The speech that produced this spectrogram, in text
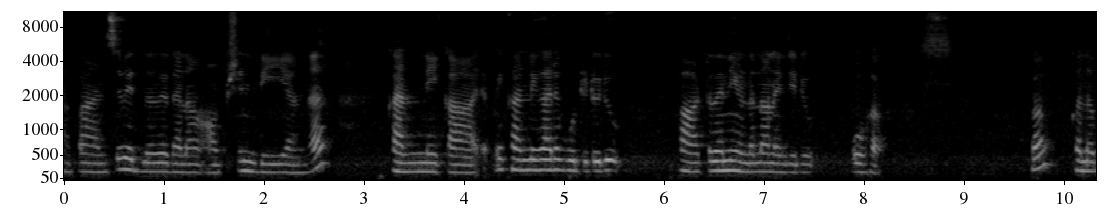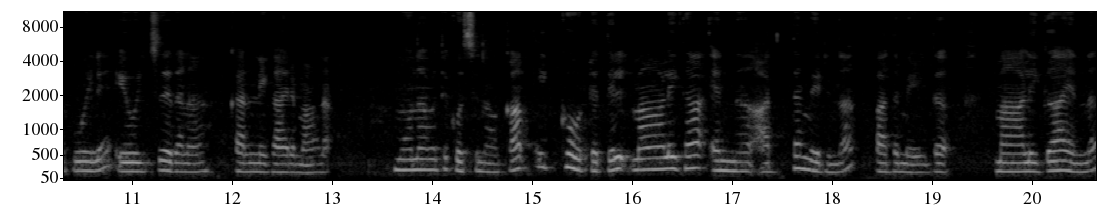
അപ്പോൾ ആൻസർ വരുന്നത് ഏതാണ് ഓപ്ഷൻ ഡി ആണ്. കണ്ണികാരം. ഈ കണ്ണികാരം കൂട്ടിയിട്ടൊരു പാട്ട് തന്നെയുണ്ടെന്നാണ് എന്റെ ഒരു ഊഹം. അപ്പം കൊന്നപ്പൂവിന് യോജിച്ചത് ഏതാണ്? കർണികാരമാണ് മൂന്നാമത്തെ ക്വസ്റ്റ്യൻ നോക്കാം. ഇക്കൂട്ടത്തിൽ മാളിക എന്ന് അർത്ഥം വരുന്ന പദം ഏത്? മാളിക എന്ന്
